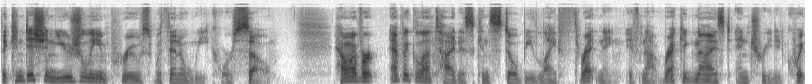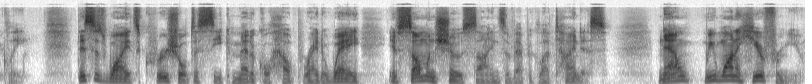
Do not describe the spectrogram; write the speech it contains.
The condition usually improves within a week or so. However, epiglottitis can still be life threatening if not recognized and treated quickly. This is why it's crucial to seek medical help right away if someone shows signs of epiglottitis. Now, we want to hear from you.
